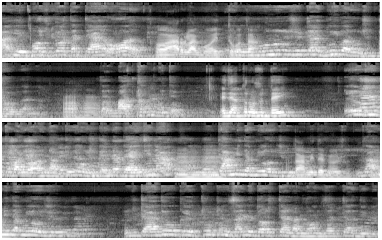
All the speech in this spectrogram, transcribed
আর হয়। ও আরও লাগবো এই তো কথা। হ্যাঁ হ্যাঁ তার এই যে এত ওষুধ দেই। এই ওষুধ তোমার না তুমি ওষুধ এনে দেয়ছি না। দামি দামি ওষুধ। দামি দেবে ওষুধ। দামি দামি ওষুধ। টা দিব কে টোটন সাইলে দশ টাকা পঞ্চাশ টাকা দিবি।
